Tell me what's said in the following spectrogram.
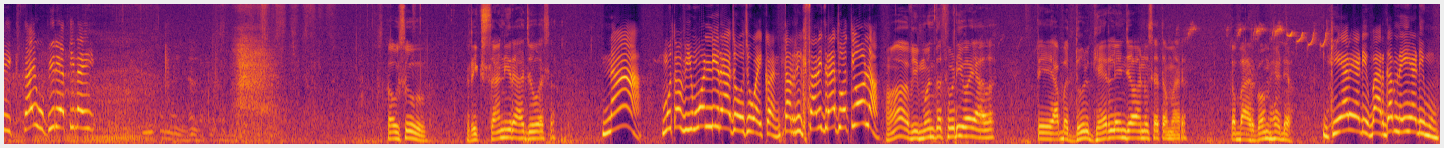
રિક્ષા ઊભી રહેતી નહીં. કહું છું રિક્ષાની રાહ જોવા છો? ના. હું તો વિમોનની રાહ જોઉં છું વૈકન તો રિક્ષાની જ રાહ જોતી હોવ ને? હા વિમોન તો થોડી હોય આવે. તે આ બધું ઘેર લઈને જવાનું છે તમારે. તો બારગામ હેડે. ઘેર હેડી બારગામ નહીં હેડી હું.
